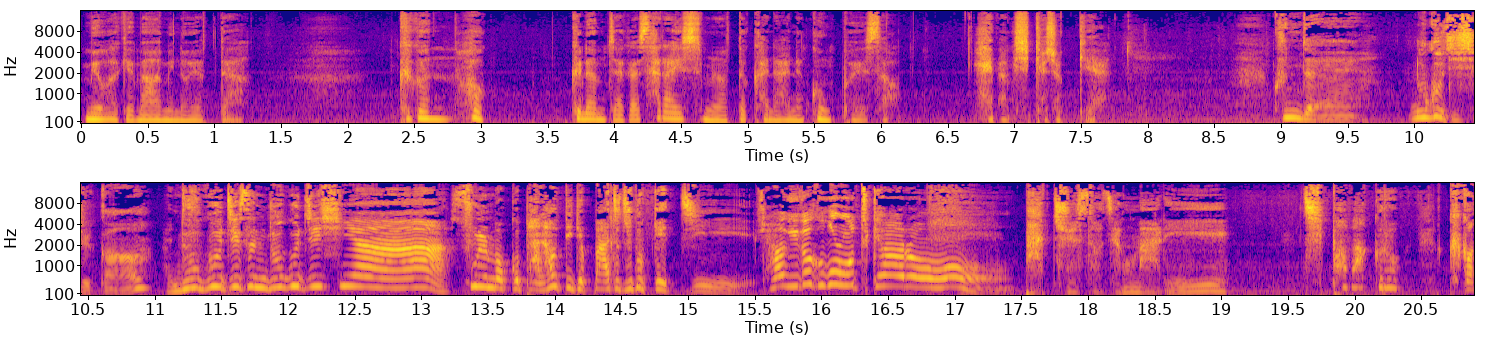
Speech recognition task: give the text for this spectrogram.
묘하게 마음이 놓였다. 그건 혹 그 남자가 살아있으면 어떡하나 하는 공포에서 해방시켜줬기에. 근데 누구 짓일까? 누구 짓은 누구 짓이야. 술 먹고 발 헛디뎌 빠져 죽었겠지. 자기가 그걸 어떻게 알아? 파출소장 말이 지퍼 밖으로 그거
